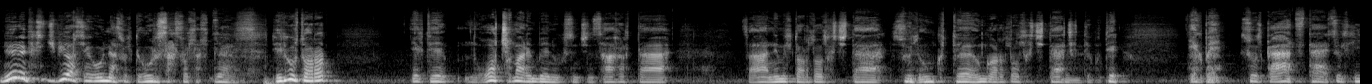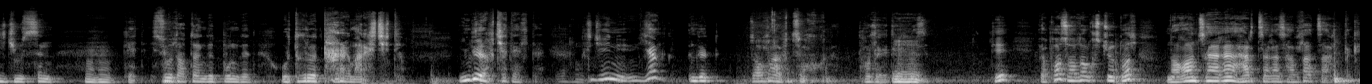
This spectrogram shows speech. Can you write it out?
Нэрээ тэгсэн чи би бас яг өөрийн асуултыг өөрөөсөө асуулаа. Дэлгүүрт ороод яг тийм уучмаар юм бэ нү гэсэн чинь сахартай за нэмэлт орлуулагчтай эсвэл өнгөтэй өнгө орлуулагчтай ч гэдэг юм тий. Яг байна. Эсвэл газтай эсвэл хийж үүсэн гэд. Эсвэл одоо ингээд бүр ингээд өтгөрөө тараг марагч гэдэг юм. Ингээд явчихад байл та. Тэгсэн чинь энэ яг ингээд золгоо авчихсан байхгүй. Туулаа гэдэг юм. Тий? Япон солонгосчууд бол ногоон цайгаа хар цагаа савлаад зардаг.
